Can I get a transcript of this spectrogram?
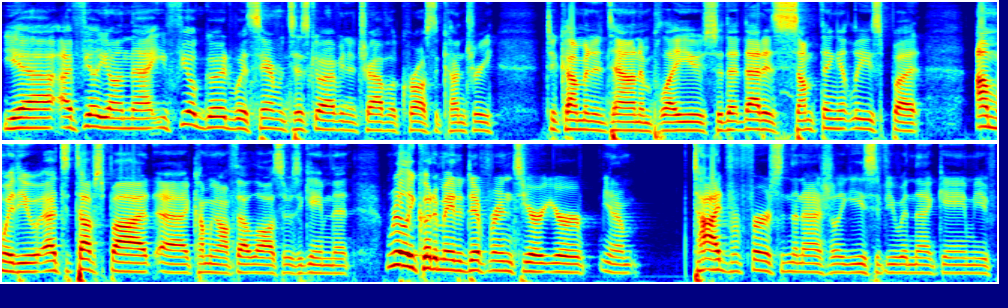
Yeah, I feel you on that. You feel good with San Francisco having to travel across the country to come into town and play you, so that that is something at least. But I'm with you. It's a tough spot uh, coming off that loss. It was a game that really could have made a difference. You're you're you know tied for first in the National League East if you win that game. You've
